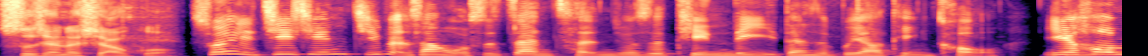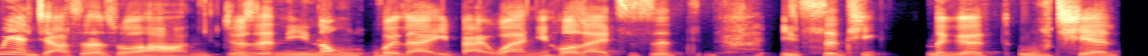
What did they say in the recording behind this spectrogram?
时间的效果。所以基金基本上我是赞成，就是停利，但是不要停扣，因为后面假设说哈，就是你弄回来一百万，你后来只是一次停。那个五千，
